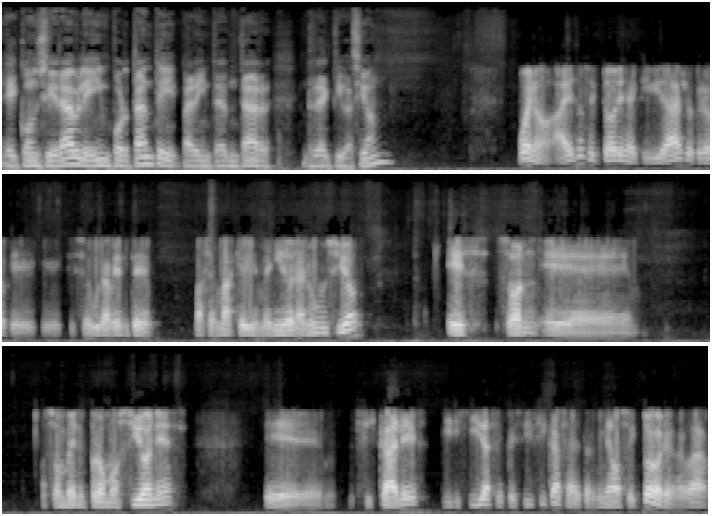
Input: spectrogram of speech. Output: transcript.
eh, considerable e importante para intentar reactivación? Bueno, a esos sectores de actividad yo creo que seguramente va a ser más que bienvenido el anuncio es son eh, son promociones eh, fiscales dirigidas específicas a determinados sectores, ¿verdad?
